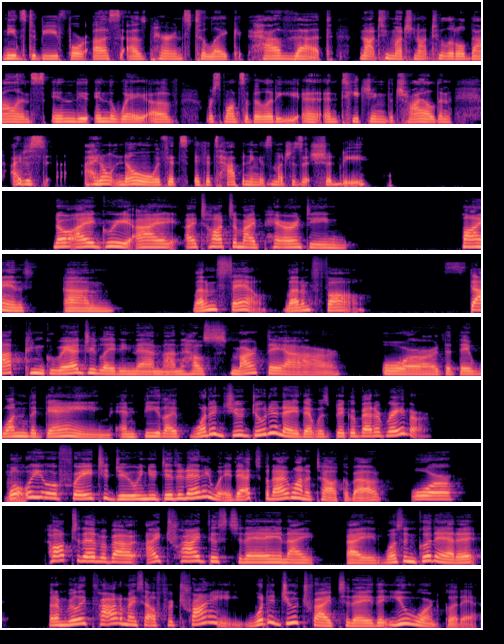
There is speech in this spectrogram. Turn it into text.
needs to be for us as parents to like have that not too much not too little balance in the in the way of responsibility and, and teaching the child and i just i don't know if it's if it's happening as much as it should be No, I agree. I I taught to my parenting clients, um, let them fail, let them fall. Stop congratulating them on how smart they are or that they won the game and be like, what did you do today that was bigger, better, braver? What Mm. were you afraid to do and you did it anyway? That's what I want to talk about. Or talk to them about, I tried this today and I I wasn't good at it, but I'm really proud of myself for trying. What did you try today that you weren't good at?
